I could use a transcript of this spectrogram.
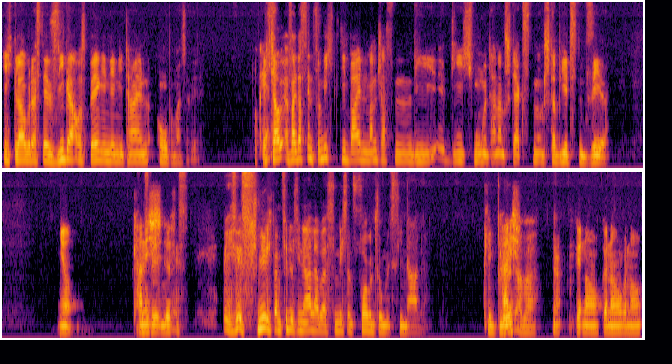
Ich glaube, dass der Sieger aus Belgien gegen Italien Europameister wird. Okay. Ich glaube, weil das sind für mich die beiden Mannschaften, die, die ich momentan am stärksten und stabilsten sehe. Ja. Kann Deswegen ich. Es, es ist schwierig beim Viertelfinale, aber es ist für mich so ein vorgezogenes Finale. Klingt blöd, ich, aber. Ja. Genau, genau, genau.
